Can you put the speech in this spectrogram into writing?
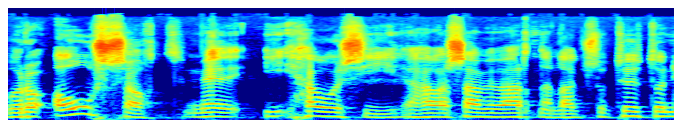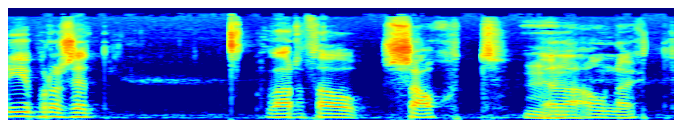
voru ósátt með HSI að hafa sami varnarlag svo 29% var þá sátt eða ánægt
